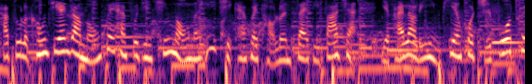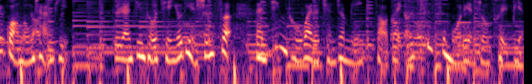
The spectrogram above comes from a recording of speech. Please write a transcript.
他租了空间，让农会和附近青农能一起开会讨论在地发展，也拍料理影片或直播推广农产品。虽然镜头前有点生涩，但镜头外的陈正明早在一次次磨练中蜕变。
